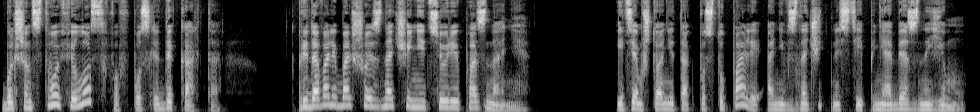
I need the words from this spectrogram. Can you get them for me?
Большинство философов после Декарта придавали большое значение теории познания, и тем, что они так поступали, они в значительной степени обязаны ему.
